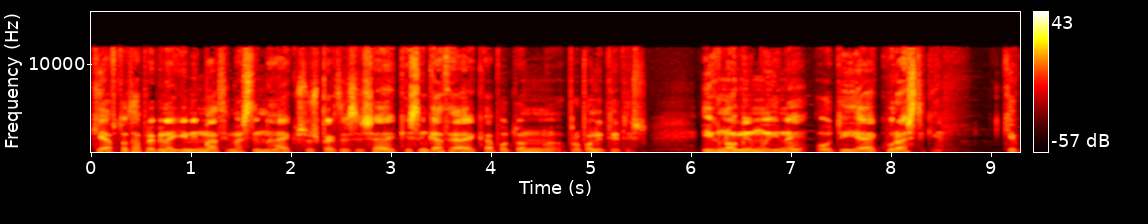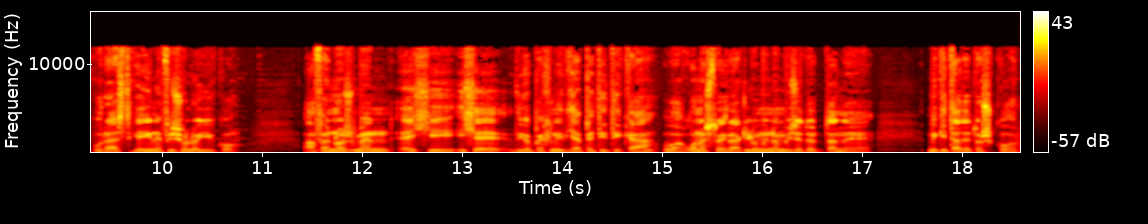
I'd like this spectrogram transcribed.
Και αυτό θα πρέπει να γίνει μάθημα στην ΑΕΚ, στους παίκτες της ΑΕΚ και στην κάθε ΑΕΚ από τον προπονητή της. Η γνώμη μου είναι ότι η ΑΕΚ κουράστηκε. Και κουράστηκε είναι φυσιολογικό. Αφενός μεν έχει, είχε δύο παιχνίδια απαιτητικά. Ο αγώνας στο Ηράκλειο μην νομίζετε ότι ήταν. Μην κοιτάτε το σκορ,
